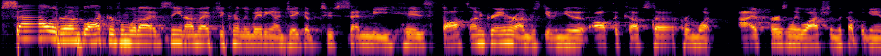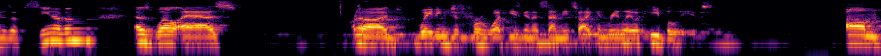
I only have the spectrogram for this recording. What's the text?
solid run blocker from what I've seen. I'm actually currently waiting on Jacob to send me his thoughts on Kramer. I'm just giving you the off the cuff stuff from what I've personally watched in the couple games I've seen of him, as well as uh, waiting just for what he's going to send me so I can relay what he believes. Um,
